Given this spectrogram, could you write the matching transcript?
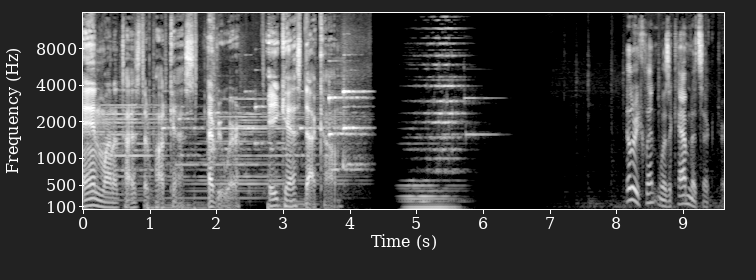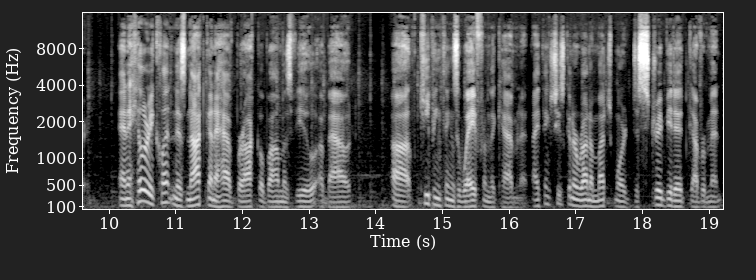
and monetize their podcasts everywhere. ACAST.com. Hillary Clinton was a cabinet secretary. And Hillary Clinton is not going to have Barack Obama's view about uh, keeping things away from the cabinet. I think she's going to run a much more distributed government.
